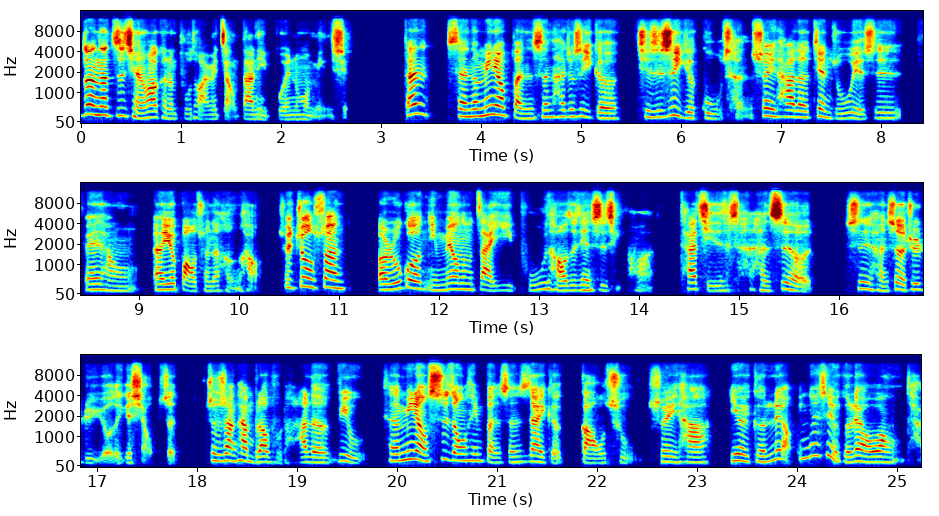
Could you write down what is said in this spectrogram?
在那之前的话，可能葡萄还没长大，你不会那么明显。但 San Emilio 本身它就是一个，其实是一个古城，所以它的建筑物也是非常呃有保存的很好。所以就算呃如果你没有那么在意葡萄这件事情的话，它其实很适合，是很适合去旅游的一个小镇。就算看不到葡萄，它的 view 它的 Mino 市中心本身是在一个高处，所以它也有一个瞭，应该是有个瞭望台，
